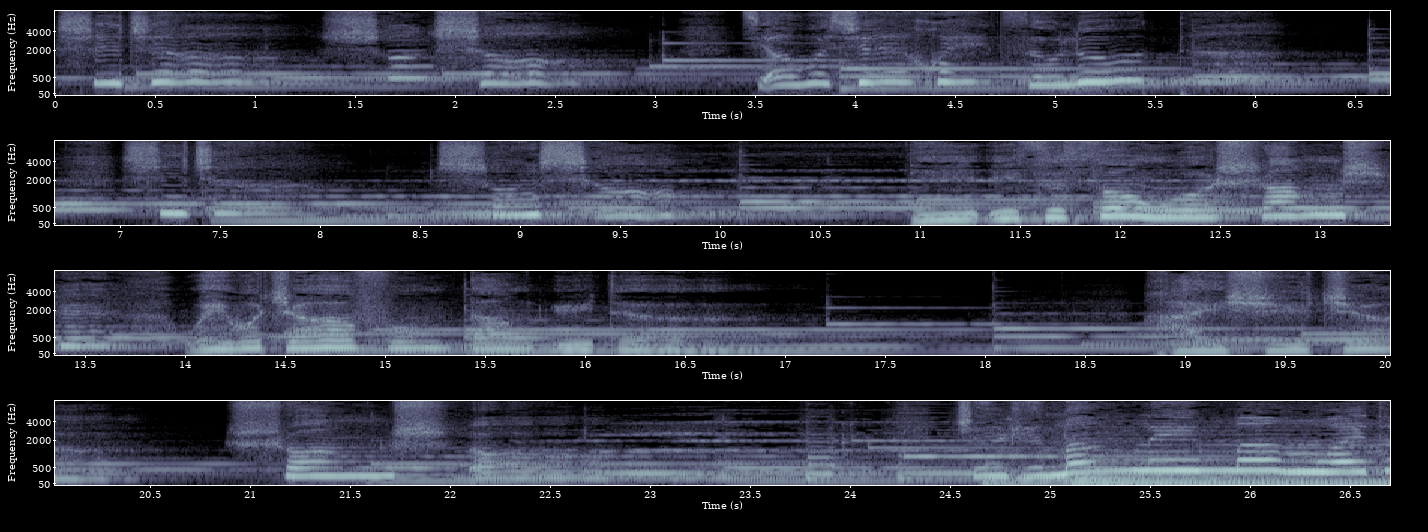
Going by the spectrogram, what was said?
是这双手，教我学会走路的是这双手。第一次送我上学，为我遮风挡雨的，还是这双手。整天忙里忙外的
